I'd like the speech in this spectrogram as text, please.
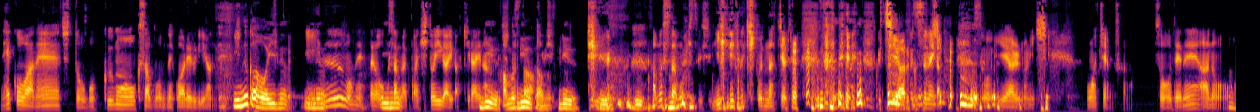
猫はね、ちょっと僕も奥さんも猫アレルギーなんで、犬かお犬。犬もね、だから奥さんがやっぱ人以外が嫌いなんで、竜ハムスター、も、竜。竜。ハムスターもきついし、家なき子になっちゃうじゃん。うちある娘が、そう、家あるのに困っちゃいますから。そうでね、あの、うん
